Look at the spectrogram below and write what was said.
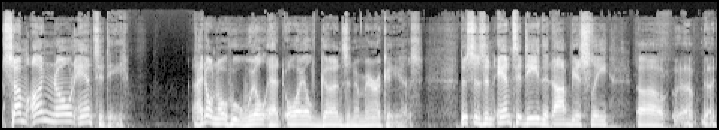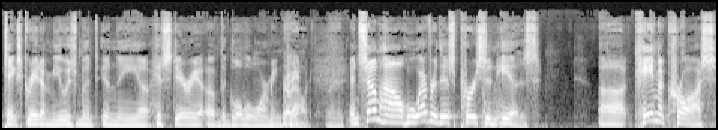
some unknown entity. I don't know who Will at Oiled Guns in America is. This is an entity that obviously uh, uh, takes great amusement in the uh, hysteria of the global warming Right. crowd. And somehow, whoever this person is, uh, came across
